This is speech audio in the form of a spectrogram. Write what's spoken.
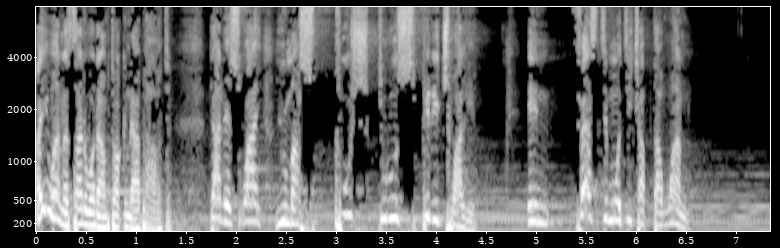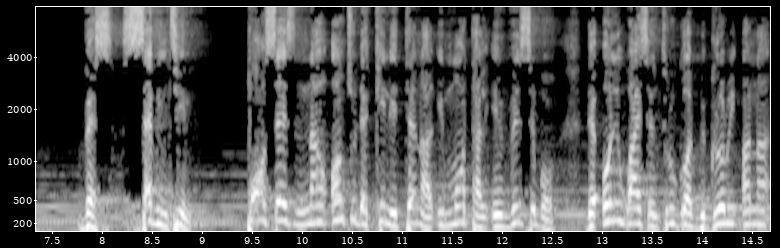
Are you understand what I'm talking about? That is why you must push through spiritually. In First Timothy chapter 1, verse 17. Paul says, Now unto the King eternal, immortal, invincible, the only wise and true God, be glory, honor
